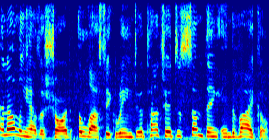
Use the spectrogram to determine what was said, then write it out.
and only has a short, elastic ring to attach it to something in the vehicle.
